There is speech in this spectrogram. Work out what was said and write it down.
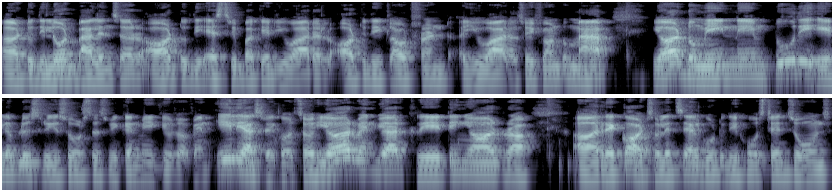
uh, to the load balancer or to the S3 bucket URL or to the CloudFront URL. So if you want to map your domain name to the AWS resources, we can make use of an alias record. So here when we are creating your uh, uh, record, so let's say I'll go to the hosted zones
